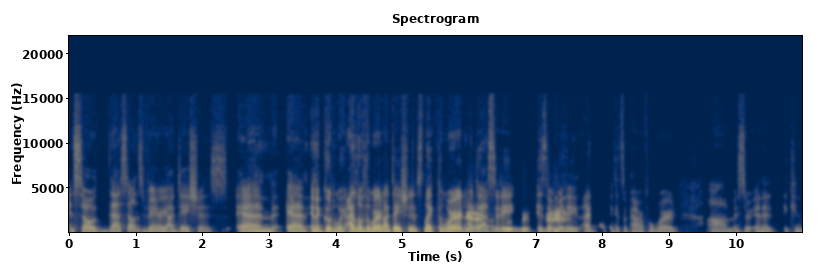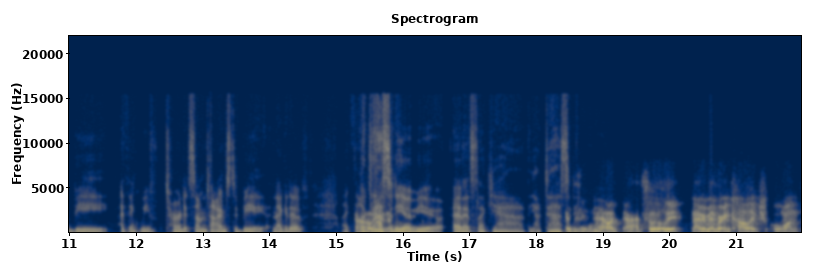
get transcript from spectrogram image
And so that sounds very audacious and and in a good way. I love the word audacious. Like the word yeah, audacity absolutely. is a really I, I, think it's a powerful word. Um and so and it it can be I think we've turned it sometimes to be negative, like the oh, audacity yeah. of you. And it's like, yeah, the audacity. yeah, absolutely. Now I remember in college once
